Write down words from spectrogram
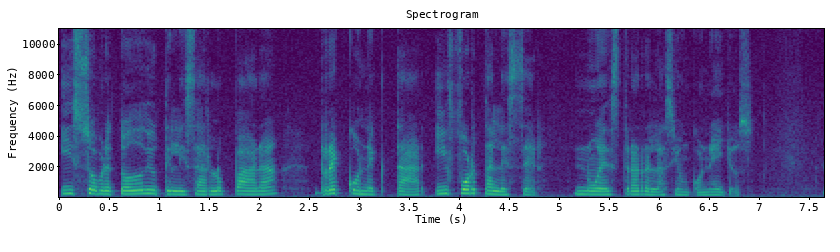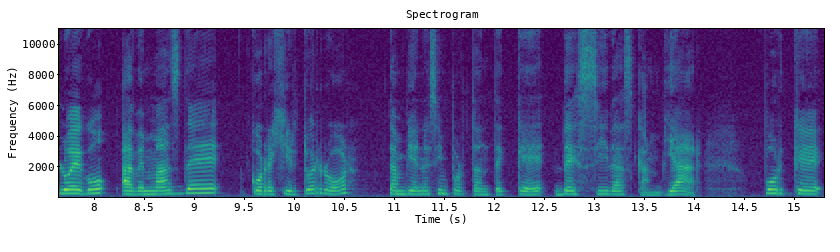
y sobre todo de utilizarlo para reconectar y fortalecer nuestra relación con ellos. Luego, además de corregir tu error, también es importante que decidas cambiar, porque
